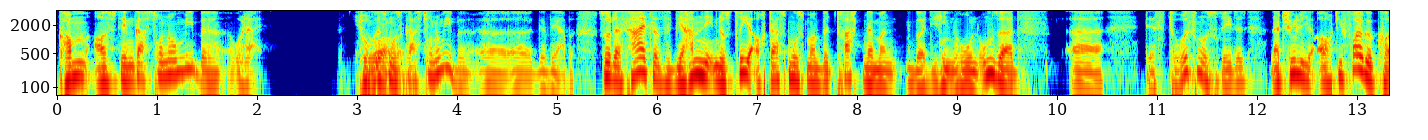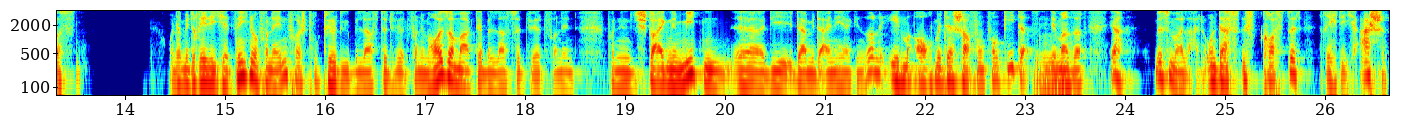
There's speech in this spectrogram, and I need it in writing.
kommen aus dem Gastronomie oder Tourismus, Gastronomie, äh, Gewerbe. So, das heißt also, wir haben eine Industrie, auch das muss man betrachten, wenn man über den hohen Umsatz äh, des Tourismus redet, natürlich auch die Folgekosten. Und damit rede ich jetzt nicht nur von der Infrastruktur, die belastet wird, von dem Häusermarkt, der belastet wird, von den, von den steigenden Mieten, äh, die damit einhergehen, sondern eben auch mit der Schaffung von Kitas, indem man mhm. sagt, ja, müssen wir leider. Und das ist, kostet richtig Asche.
